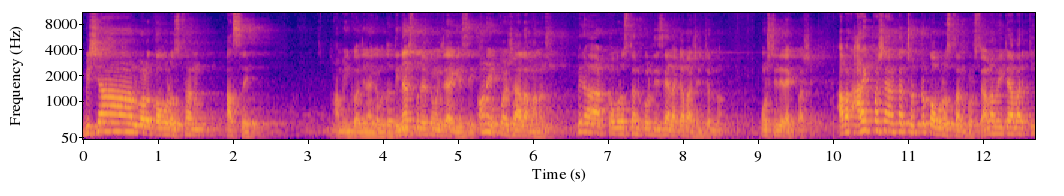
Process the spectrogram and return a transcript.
বিশাল বড় কবরস্থান আছে। আমি কদিন আগে বলতো দিনাজপুরের কোনো জায়গায় গেছি। অনেক পয়সা আলা মানুষ। বিরাট কবরস্থান করে দিয়েছে এলাকাবাসীর জন্য, মসজিদের এক পাশে। আবার আরেক পাশে আরেকটা ছোট্ট কবরস্থান করছে। আমি বললাম এটা আবার কি?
